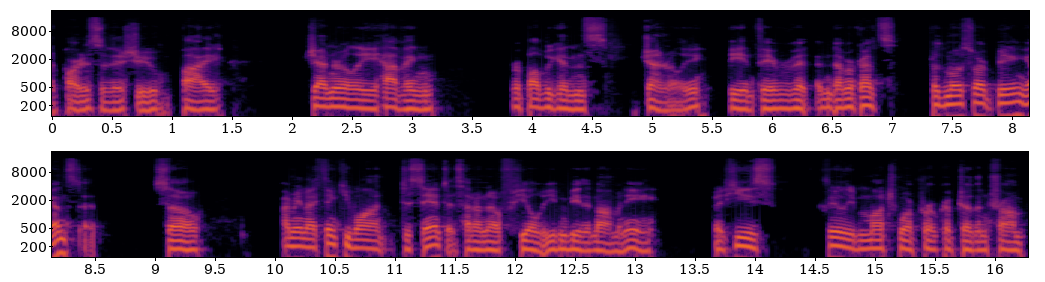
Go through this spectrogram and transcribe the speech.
a partisan issue by generally having Republicans generally be in favor of it and Democrats for the most part being against it. So, I mean, I think you want DeSantis. I don't know if he'll even be the nominee, but he's clearly much more pro crypto than Trump.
